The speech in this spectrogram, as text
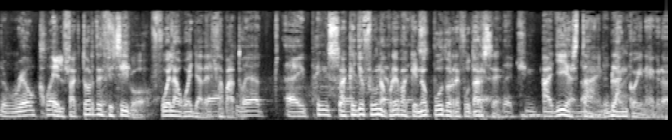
El factor decisivo fue la huella del zapato. Aquello fue una prueba que no pudo refutarse. Allí está, en blanco y negro.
